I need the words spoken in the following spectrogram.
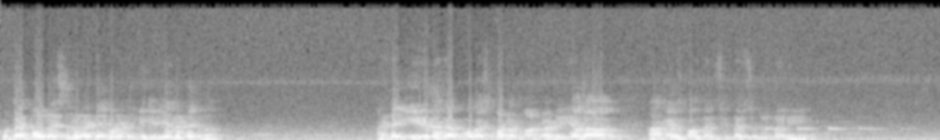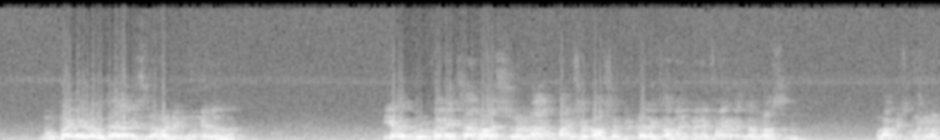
కొత్తగా బోర్లు వేస్తున్నారంటే ఏమో నీళ్ళు ఇవ్వనట్టే కదా. అంటే ఈ విధంగా బోగస్ మాటలు మాట్లాడు ఇవాళ కాంగ్రెస్ ప్రభుత్వం సిద్ధశుద్ధితోని ముప్పై వేల ఉద్యోగాలు ఇచ్చినామండి మూడు నెలల్లో. ఇవాళ గ్రూప్ వన్ ఎగ్జామ్ రాసిన పరీక్షలు రాష్ట్రం ప్రిపేర్ ఎగ్జామ్ అయిపోయినాయి ఫైనల్ ఎగ్జామ్ రాస్తున్నాం రాపించుకుంటున్నాం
